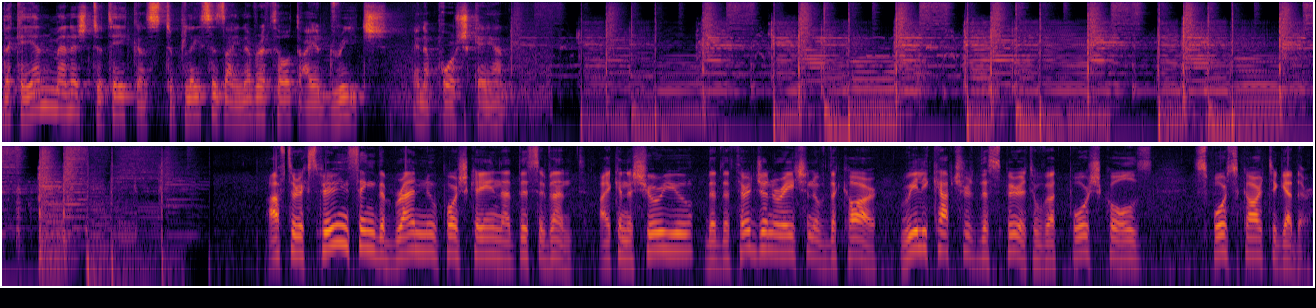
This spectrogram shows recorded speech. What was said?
the Cayenne managed to take us to places I never thought I'd reach in a Porsche Cayenne. After experiencing the brand new Porsche Cayenne at this event, I can assure you that the third generation of the car really captured the spirit of what Porsche calls sports car together.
